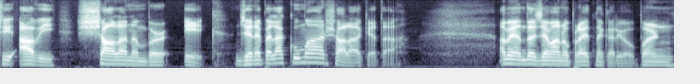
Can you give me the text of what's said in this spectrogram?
પછી આવી શાળા નંબર એક, જેને પહેલાં કુમાર શાળા કહેતા. અમે અંદર જવાનો પ્રયત્ન કર્યો, પણ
